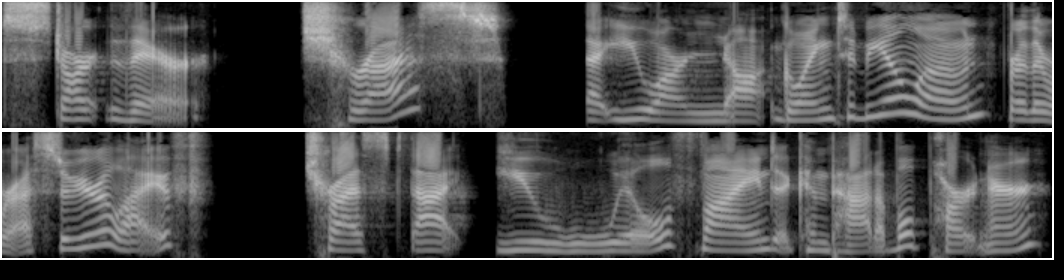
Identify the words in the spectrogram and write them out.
start there. Trust that you are not going to be alone for the rest of your life. Trust that you will find a compatible partner.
